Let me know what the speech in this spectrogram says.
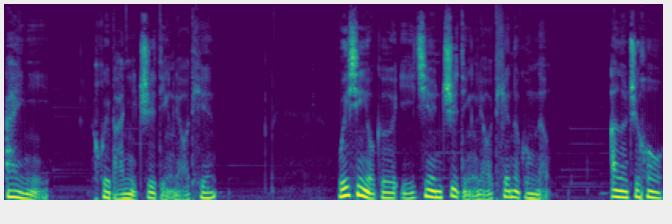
爱你，会把你置顶聊天。微信有个一键置顶聊天的功能，按了之后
